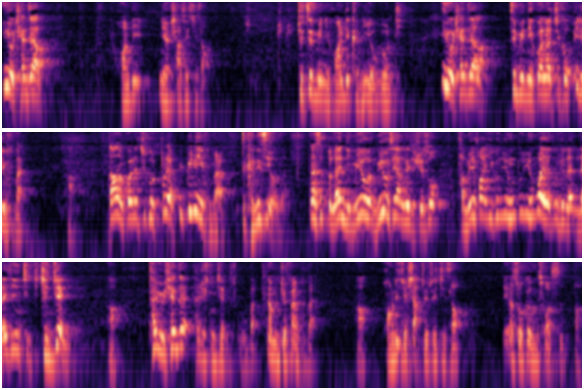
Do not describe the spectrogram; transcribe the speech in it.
一有天灾了，皇帝你要下水洗澡，就证明你皇帝肯定有问题。又有天灾了，证明你官僚机构一定腐败，啊，当然官僚机构不了必必定腐败，这肯定是有的。但是本来你没有没有这样的学说，他没法一个用用外的东西来来进行警警戒你，啊，他有天灾他就警戒你腐败，那么就犯腐败，啊，皇帝就下追罪几招，要做各种措施啊。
